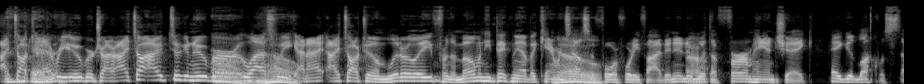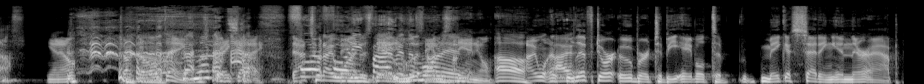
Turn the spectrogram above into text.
I talked to every Uber driver. I ta- I took an Uber Oh, last no. week, and I, I talked to him literally from the moment he picked me up at Cameron's No. house at 4:45, and ended Oh. with a firm handshake. Hey, good luck with stuff. You know, the whole thing. Great guy. That's what I want. He was Daniel. in the His name was. Daniel. Oh, I want I- Lyft or Uber to be able to make a setting in their app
